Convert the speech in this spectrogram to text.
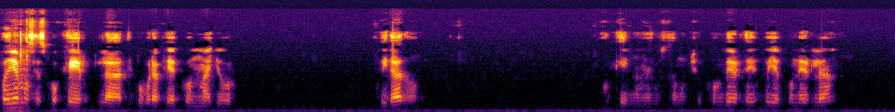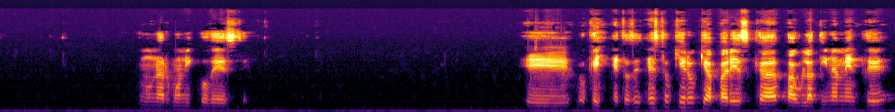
Podríamos escoger la tipografía con mayor cuidado. Ok, no me gusta mucho con verde. Voy a ponerla en un armónico de este. Eh, ok, entonces esto quiero que aparezca paulatinamente.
